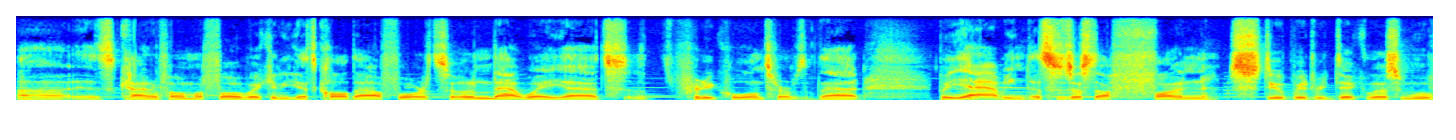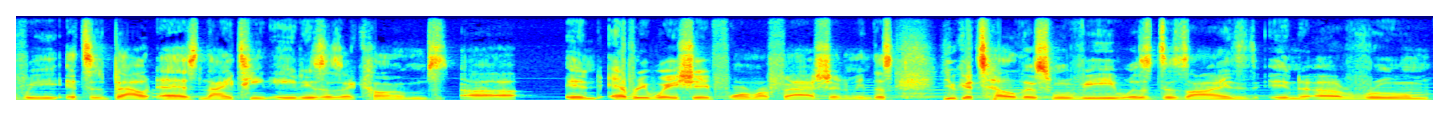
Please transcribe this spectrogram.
uh, is kind of homophobic, and he gets called out for it. So in that way, yeah, it's, it's pretty cool in terms of that. But yeah, I mean, this is just a fun, stupid, ridiculous movie. It's about as 1980s as it comes. Uh, in every way, shape, form, or fashion. I mean, this you could tell this movie was designed in a room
